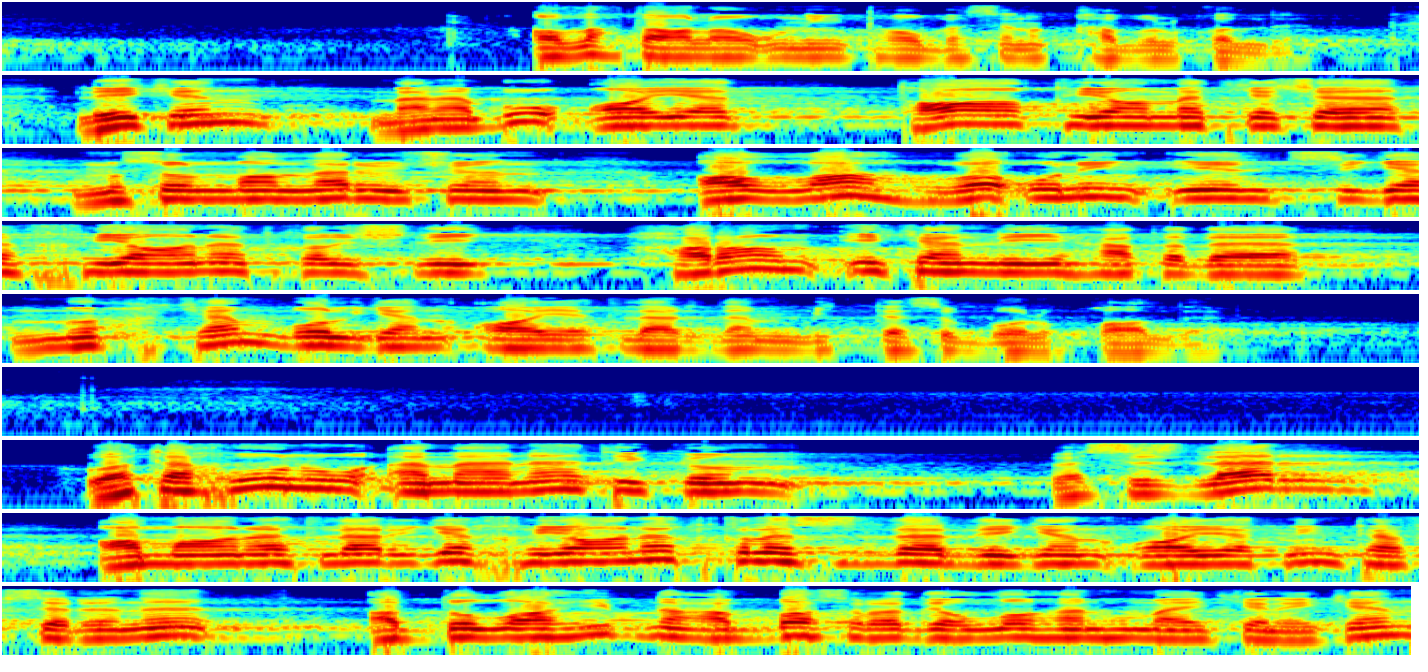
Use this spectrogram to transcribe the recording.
Alloh taolo uning tavbasini qabul qildi. Lekin mana bu oyat to qiyomatgacha musulmonlar uchun olloh va uning elchisiga xiyonat qilishlik harom ekanligi haqida muhkam bo'lgan oyatlardan bittasi bo'lib qoldi. Va sizlar omonatlarga xiyonat qilasizlar degan oyatning tafsirini abdulloh ibn abbos roziyallohu anhu aytgan ekan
